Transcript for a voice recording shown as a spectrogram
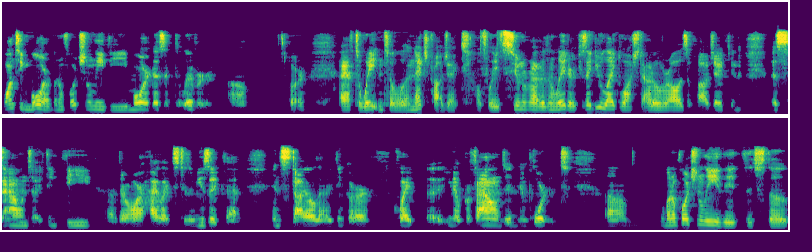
wanting more, but unfortunately, the more doesn't deliver. Or I have to wait until the next project. Hopefully, it's sooner rather than later because I do like Washed Out overall as a project and a sound. I think the uh, there are highlights to the music that and style that I think are quite uh, you know profound and important. Um, but unfortunately, the the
